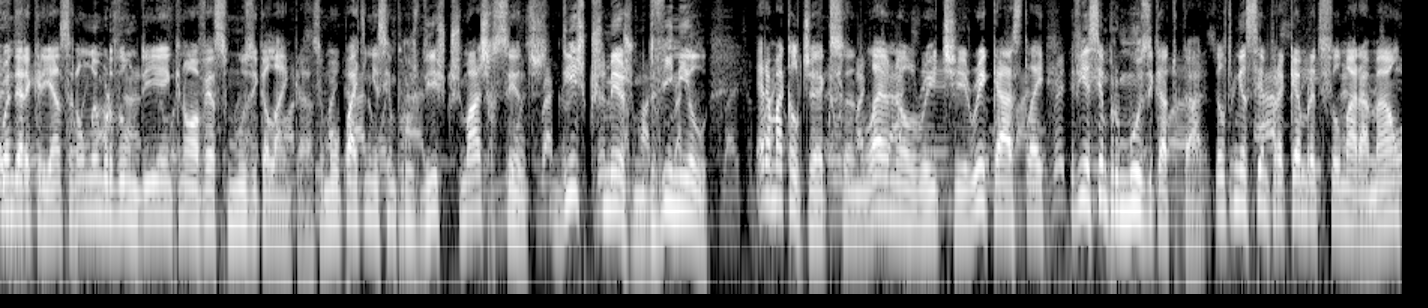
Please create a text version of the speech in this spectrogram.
Quando era criança, não me lembro de um dia em que não houvesse música lá em casa. O meu pai tinha sempre os discos mais recentes, discos mesmo, de vinil. Era Michael Jackson, Lionel Richie, Rick Astley, havia sempre música a tocar. Ele tinha sempre a câmara de filmar à mão,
